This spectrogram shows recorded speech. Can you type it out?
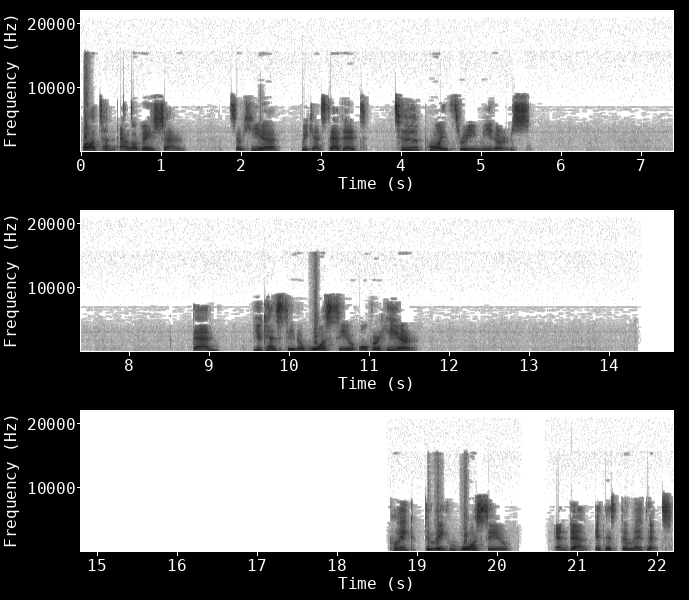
bottom elevation. So here, we can set it 2.3 meters. Then, you can see the wall seal over here. Click Delete Wall Seal, and then it is deleted.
